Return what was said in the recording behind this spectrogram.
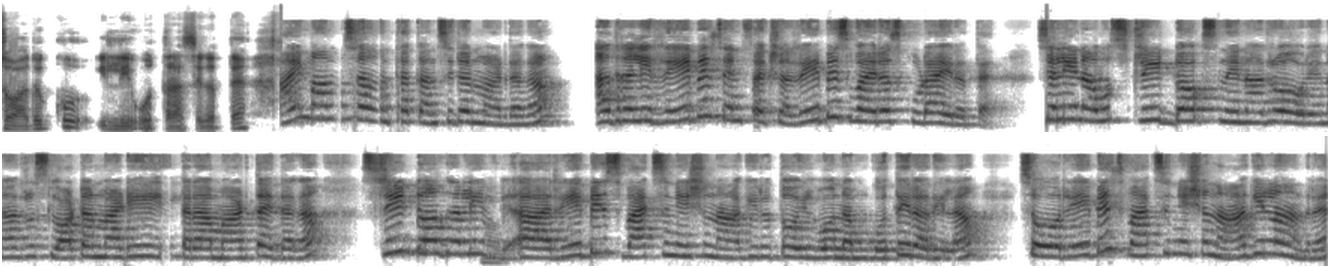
ಸೊ, ಅದಕ್ಕೂ ಇಲ್ಲಿ ಉತ್ತರ ಸಿಗುತ್ತೆ. ನಾಯಿ ಮಾಂಸ ಅಂತ ಕನ್ಸಿಡರ್ ಮಾಡಿದಾಗ ಅದರಲ್ಲಿ ರೇಬಿಸ್ ಇನ್ಫೆಕ್ಷನ್ ರೇಬಿಸ್ ವೈರಸ್ ಕೂಡ ಇರುತ್ತೆ. ಸಲಿ ನಾವು ಸ್ಟ್ರೀಟ್ ಡಾಗ್ಸ್ ಏನಾದ್ರು ಅವ್ರು ಏನಾದ್ರೂ ಸ್ಲಾಟರ್ ಮಾಡಿ ಈ ತರ ಮಾಡ್ತಾ ಇದ್ದಾಗ ಸ್ಟ್ರೀಟ್ ಡಾಗ್ ಅಲ್ಲಿ ರೇಬಿಸ್ ವ್ಯಾಕ್ಸಿನೇಷನ್ ಆಗಿರುತ್ತೋ ಇಲ್ವೋ ನಮ್ಗೆ ಗೊತ್ತಿರೋದಿಲ್ಲ. ಸೊ ರೇಬಿಸ್ ವ್ಯಾಕ್ಸಿನೇಷನ್ ಆಗಿಲ್ಲ ಅಂದ್ರೆ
